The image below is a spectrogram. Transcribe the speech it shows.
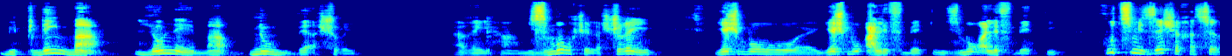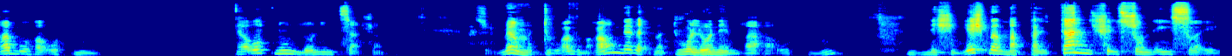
מפני מה לא נאמר נון באשרי, הרי המזמור של אשרי יש בו, יש בו א' ב', מזמור א' ב', חוץ מזה שחסרה בו האות נון. האות נון לא נמצא שם. אז הוא אומר מדוע, הגמרא אומרת מדוע לא נאמרה האות נון? מפני שיש בה מפלתן של שונאי ישראל,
